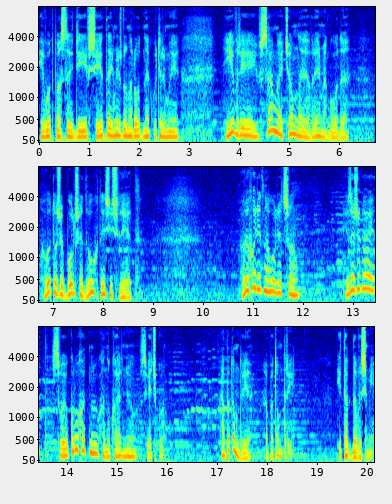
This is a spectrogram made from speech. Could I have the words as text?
И вот посреди всей этой международной кутерьмы евреи в самое темное время года, вот уже больше двух тысяч лет, выходит на улицу и зажигает свою крохотную ханукальную свечку. А потом две, а потом три. И так до восьми.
